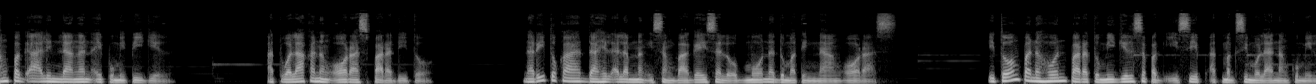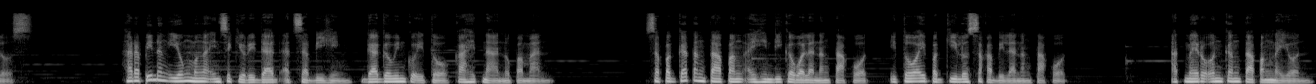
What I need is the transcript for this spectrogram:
Ang pag-aalinlangan ay pumipigil. At wala ka ng oras para dito. Narito ka dahil alam ng isang bagay sa loob mo na dumating na ang oras. Ito ang panahon para tumigil sa pag-isip at magsimula ng kumilos. Harapin ang iyong mga insekuridad at sabihin, gagawin ko ito kahit na ano paman. Sapagkat ang tapang ay hindi kawalan ng takot, ito ay pagkilos sa kabila ng takot. At mayroon kang tapang na yon,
